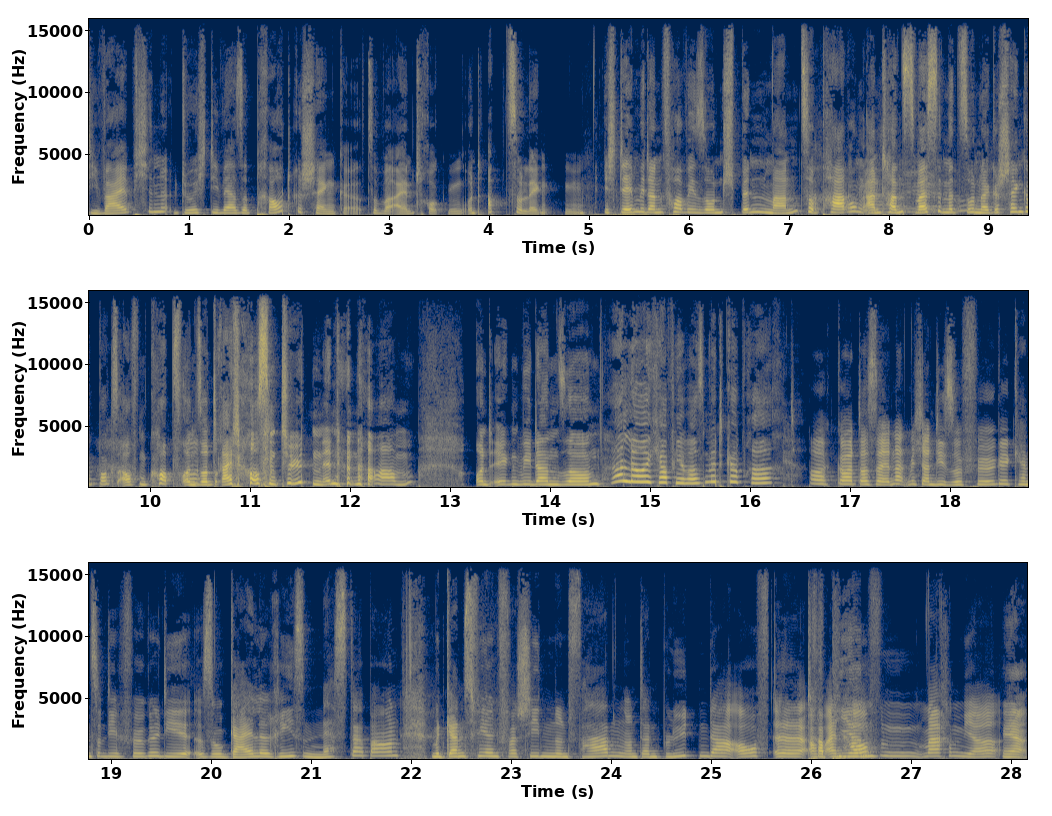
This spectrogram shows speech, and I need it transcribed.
die Weibchen durch diverse Brautgeschenke zu beeindrucken und abzulenken. Ich stelle mir dann vor, wie so ein Spinnenmann zur Paarung antanzt, weißt du, mit so einer Geschenkebox auf dem Kopf und so 3000 Tüten in den Armen. Und irgendwie dann so, hallo, ich habe hier was mitgebracht. Oh Gott, das erinnert mich an diese Vögel. Kennst du die Vögel, die so geile riesen Nester bauen mit ganz vielen verschiedenen Farben und dann Blüten da auf, äh, auf einen. Haufen machen? Ja. Ja,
